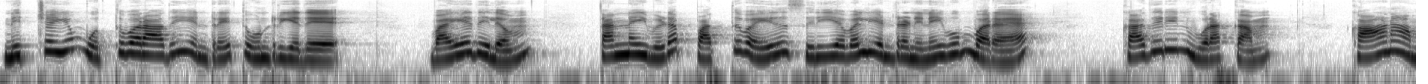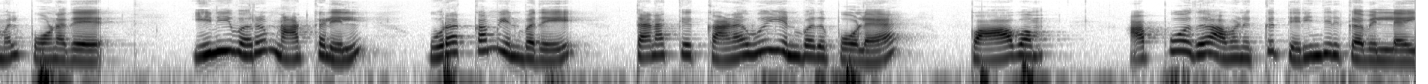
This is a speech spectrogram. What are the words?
நிச்சயம் ஒத்துவராது என்றே தோன்றியது. வயதிலும் தன்னை விட பத்து வயது சிறியவள் என்ற நினைவும் வர கதிரின் உறக்கம் காணாமல் போனது. இனி வரும் நாட்களில் உறக்கம் என்பதே தனக்கு கனவு என்பது போல பாவம். அப்போது அவனுக்கு தெரிந்திருக்கவில்லை.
